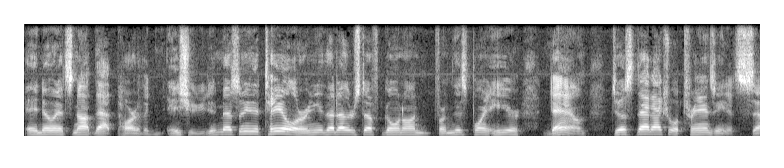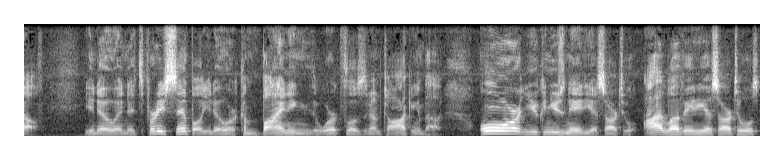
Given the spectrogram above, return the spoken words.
And no, it's not that hard of an issue. You didn't mess with any of the tail or any of that other stuff going on from this point here down. Just that actual transient itself, you know, and it's pretty simple, you know, or combining the workflows that I'm talking about. Or you can use an ADSR tool. I love ADSR tools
